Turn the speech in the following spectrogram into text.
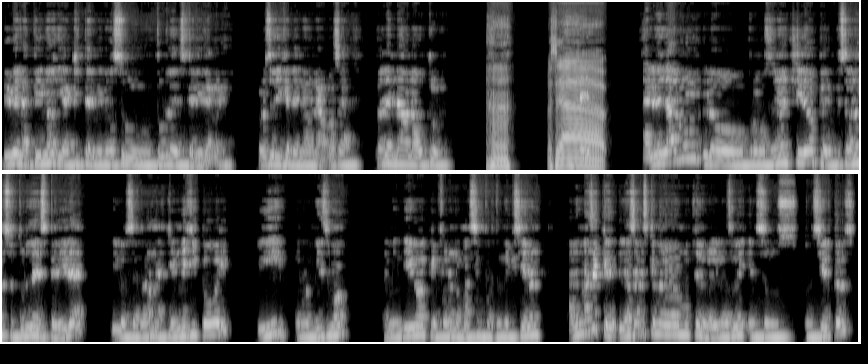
Vive Latino y aquí terminó su tour de despedida, güey. Por eso dije de Now Now, o sea, fue de Now Now Tour. Ajá. O sea. Salió el álbum, lo promocionaron chido, pero empezaron su tour de despedida y lo cerraron aquí en México, güey. Y por lo mismo, también digo que fueron lo más importante que hicieron. Además de que, ya sabes que me agrada mucho de bailas, güey, en sus conciertos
